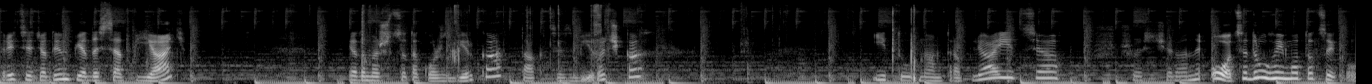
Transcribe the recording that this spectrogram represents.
31,55. Я думаю, що це також збірка. Так, це збірочка. І тут нам трапляється щось червоне. О, це другий мотоцикл.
